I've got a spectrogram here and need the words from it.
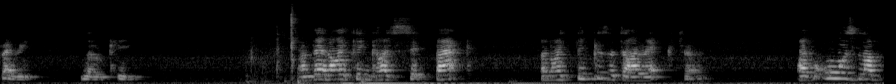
very low key. And then I think I sit back and I think as a director, I've always loved,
